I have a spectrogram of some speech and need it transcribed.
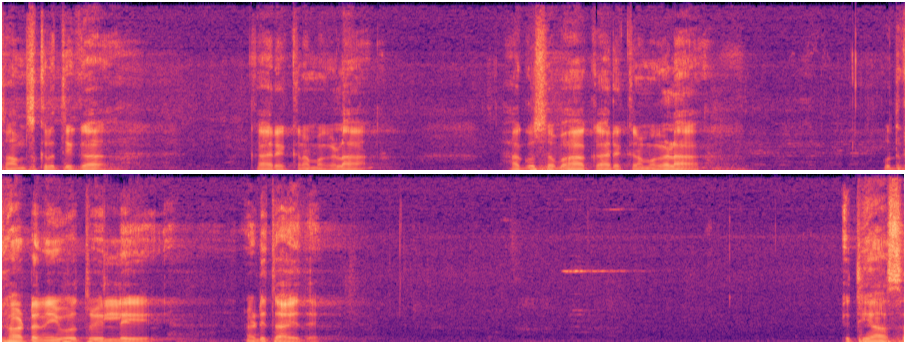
ಸಾಂಸ್ಕೃತಿಕ ಕಾರ್ಯಕ್ರಮಗಳ ಹಾಗೂ ಸಭಾ ಕಾರ್ಯಕ್ರಮಗಳ ಉದ್ಘಾಟನೆ ಇವತ್ತು ಇಲ್ಲಿ ನಡೀತಾ ಇದೆ. ಇತಿಹಾಸ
